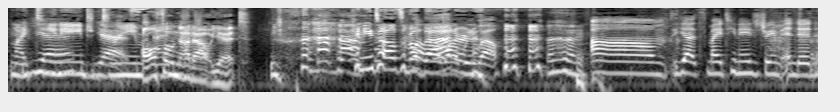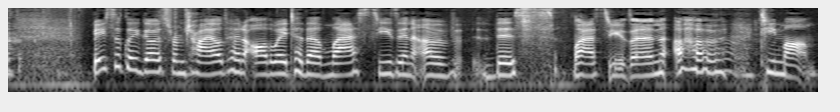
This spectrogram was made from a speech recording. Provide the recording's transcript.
My Yes. Teenage Yes. Dream. Also and- not out yet. Can you tell us about Well, well, that? well, or we no? will. um, yes, my teenage dream ended. Basically, goes from childhood all the way to the last season of this last season of hmm. Teen Mom.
